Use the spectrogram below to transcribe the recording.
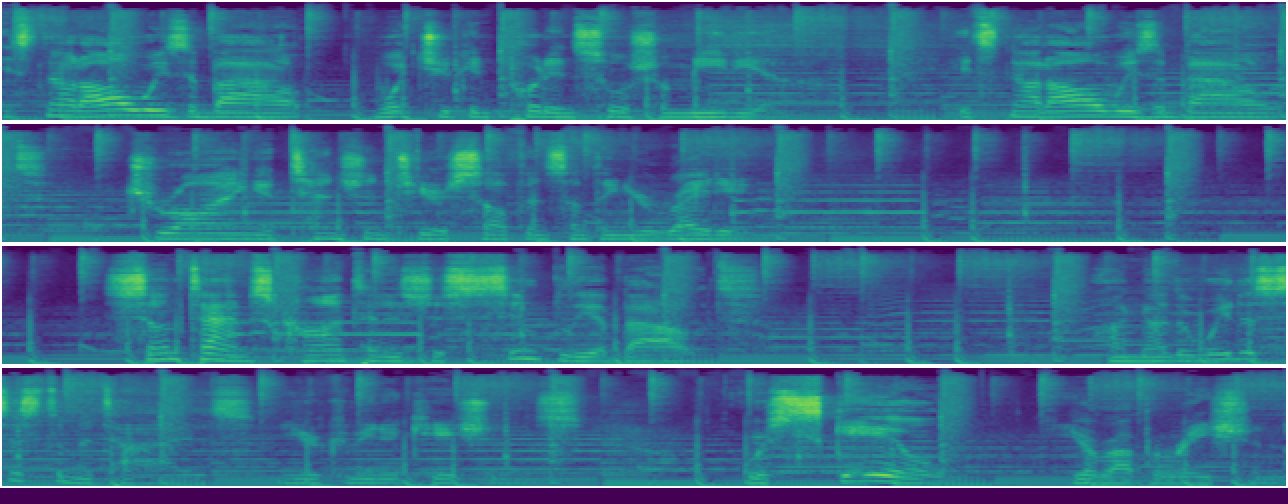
It's not always about what you can put in social media. It's not always about drawing attention to yourself in something you're writing. Sometimes content is just simply about another way to systematize your communications or scale your operation.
